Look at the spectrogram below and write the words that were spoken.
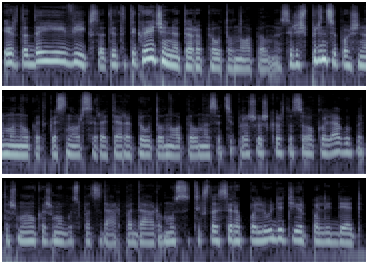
Ir tada jie įvyksta. Tai, tai tikrai čia ne terapeuto nuopelnas. Ir iš principo aš nemanau, kad kas nors yra terapeuto nuopelnas. Atsiprašau iš karto savo kolegų, bet aš manau, kad žmogus pats dar padaro. Mūsų tikslas yra paliūdyti ir palydėti.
